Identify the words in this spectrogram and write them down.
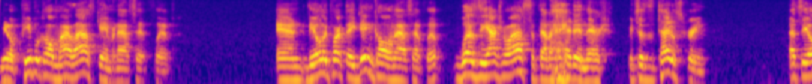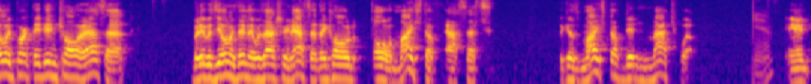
You know, people call my last game an asset flip. And the only part they didn't call an asset flip was the actual asset that I had in there, which is the title screen. That's the only part they didn't call an asset. But it was the only thing that was actually an asset. They called all of my stuff assets because my stuff didn't match well. Yeah. And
